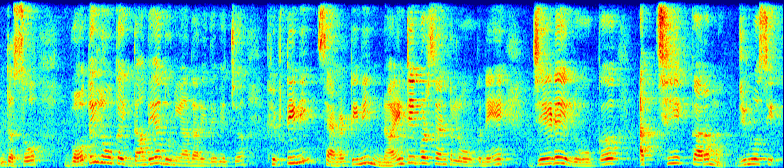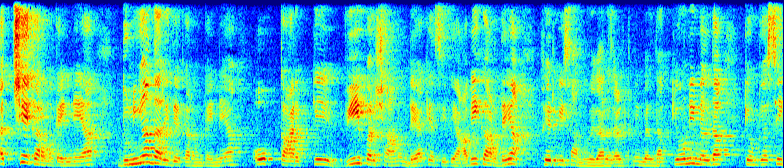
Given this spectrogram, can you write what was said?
ਦੱਸੋ। ਬਹੁਤੇ ਲੋਕ ਇਦਾਂ ਦੇ ਆ ਦੁਨੀਆਦਾਰੀ ਦੇ ਵਿੱਚ 50 ਨਹੀਂ 70 ਨਹੀਂ 90% ਲੋਕ ਨੇ ਜਿਹੜੇ ਲੋਕ ਅੱਛੇ ਕਰਮ, ਜਿਹਨੂੰ ਅਸੀਂ ਅੱਛੇ ਕਰਮ ਕਹਿੰਦੇ ਆ, ਦੁਨੀਆਦਾਰੀ ਦੇ ਕਰਮ ਕਹਿੰਦੇ ਆ, ਉਹ ਕਰਕੇ ਵੀ ਪਰੇਸ਼ਾਨ ਹੁੰਦੇ ਆ ਕਿ ਅਸੀਂ ਤੇ ਆ ਵੀ ਕਰਦੇ ਆ, ਫਿਰ ਵੀ ਸਾਨੂੰ ਇਹਦਾ ਰਿਜ਼ਲਟ ਨਹੀਂ ਮਿਲਦਾ। ਕਿਉਂ ਨਹੀਂ ਮਿਲਦਾ? ਕਿਉਂਕਿ ਅਸੀਂ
